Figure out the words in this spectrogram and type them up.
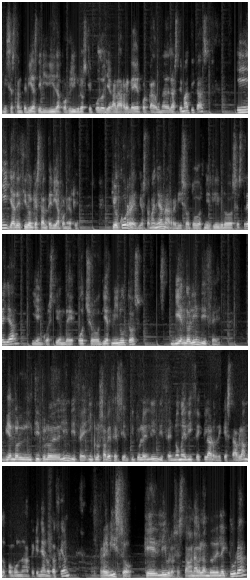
mis estanterías divididas por libros que puedo llegar a releer por cada una de las temáticas y ya decido en qué estantería ponerlo. ¿Qué ocurre? Yo esta mañana reviso todos mis libros estrella y en cuestión de 8 o 10 minutos, viendo el índice, viendo el título del índice, incluso a veces si el título del índice no me dice claro de qué está hablando, pongo una pequeña anotación, reviso qué libros estaban hablando de lectura,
